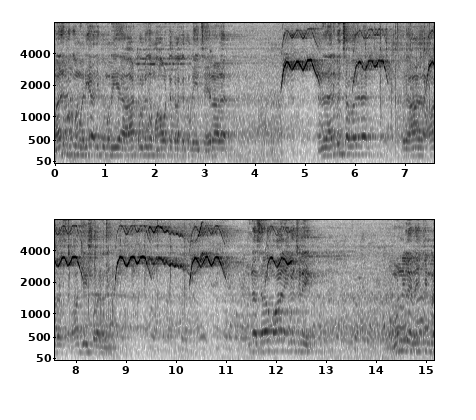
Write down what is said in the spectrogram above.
மதிப்புக்கும் மரியாதைக்கும் உரிய ஆற்றல்மிகு மாவட்ட கழகத்துடைய செயலாளர் எனது அருமை சகோதரர் திரு ஆர் எஸ் ராஜேஷ் அவர்களே. இந்த சிறப்பான நிகழ்ச்சியிலே முன்னிலை வைக்கின்ற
